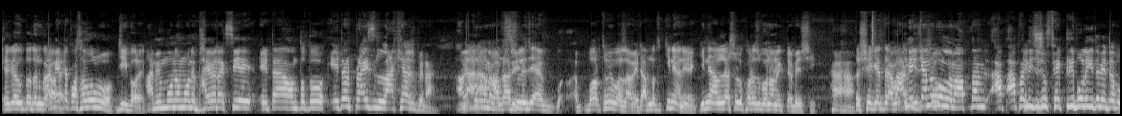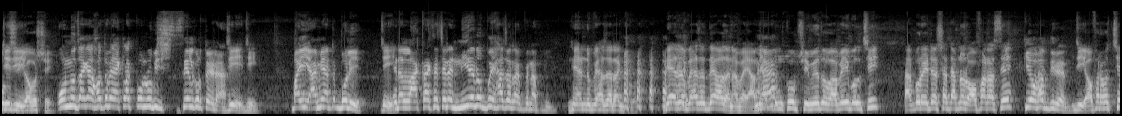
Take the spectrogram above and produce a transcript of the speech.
থেকে উৎপাদন করা আমি একটা কথা বলব? জি বলেন। আমি মনে মনে ভাইবা রাখছি এটা অন্তত এটার প্রাইস লাখে আসবে না। আমি না, না, আমরা আসলে যে প্রথমে বললাম এটা আপনার কিনে আনি না কিনে আনলে আসলে খরচ বন অনেকটা বেশি। হ্যাঁ হ্যাঁ। তো সেক্ষেত্রে আমি কেন বললাম আপনার আপনার নিজস্ব ফ্যাক্টরি বলে কিন্তু এটা বলছি। জি অবশ্যই। অন্য জায়গায় হয়তো এক লাখ পনেরো বিশ সেল করতে এটা। জি জি। ভাই আমি একটা বলি এটা লাখ রাখতে চাইলে নিরানব্বই হাজার রাখবেন আপনি। নিরানব্বই হাজার রাখব। নিরানব্বই হাজার দেওয়া যায় না ভাই। আমি হ্যাঁ? একদম খুব সীমিত ভাবেই বলছি তারপর এটার সাথে আপনার অফার আছে। কি অফার দিবেন? জি অফার হচ্ছে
